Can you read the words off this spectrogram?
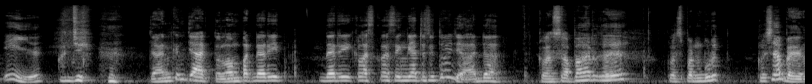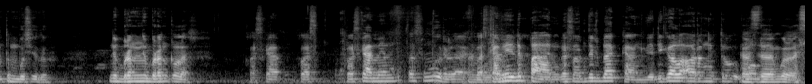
Iya. anjing. jangan kan jatuh lompat dari dari kelas-kelas yang di atas itu aja ada Kelas apa harga ya? Kelas panburut. Kelas apa yang tembus itu? Nyebrang-nyebrang kelas. Kelas ka- kelas kelas kami yang kelas sembur lah kelas kami di depan kelas lantai di belakang jadi kalau orang itu Kelas mau, dalam kelas.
